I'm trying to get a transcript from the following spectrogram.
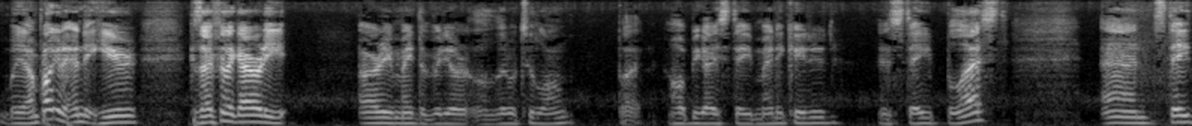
But yeah, I'm probably gonna end it here because I feel like I already, already made the video a little too long. But I hope you guys stay medicated and stay blessed and stay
